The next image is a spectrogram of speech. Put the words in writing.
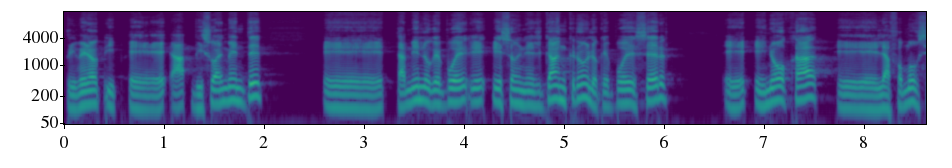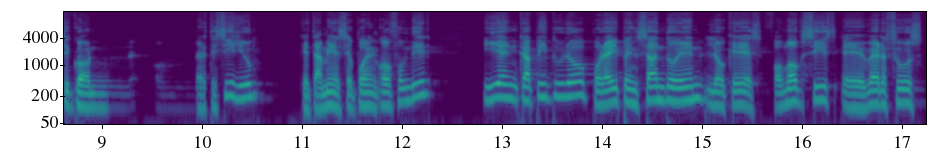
primero eh, visualmente, eh, también lo que puede, e, eso en el cancro, lo que puede ser eh, en hoja, la fomopsis con, verticillium, que también se pueden confundir, y en capítulo, por ahí pensando en lo que es fomopsis versus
